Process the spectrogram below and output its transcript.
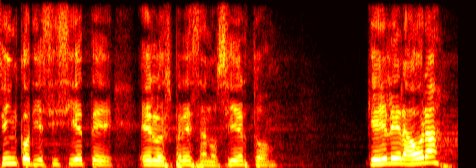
5, 17, él lo expresa, ¿no es cierto? Que él era ahora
